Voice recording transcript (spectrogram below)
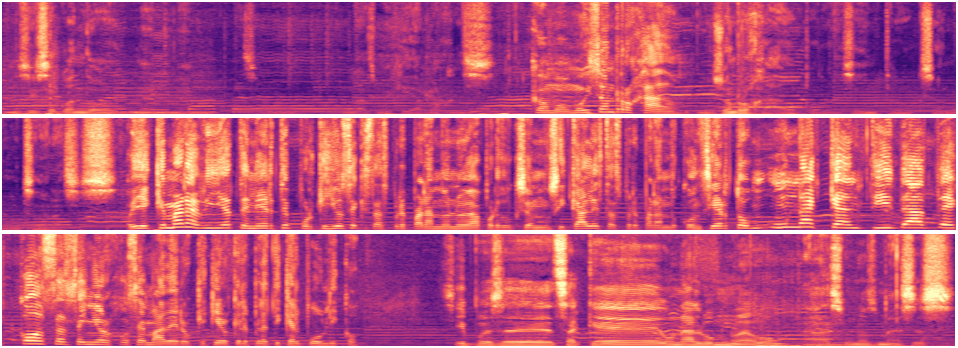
Como se dice cuando me, me- las mejillas rojas. Como muy sonrojado. Muy sonrojado por esa introducción. Muchas gracias. Oye, qué maravilla tenerte porque yo sé que estás preparando nueva producción musical, estás preparando concierto, una cantidad de cosas, señor José Madero, que quiero que le platique al público. Sí, pues eh, saqué un álbum nuevo hace unos meses.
